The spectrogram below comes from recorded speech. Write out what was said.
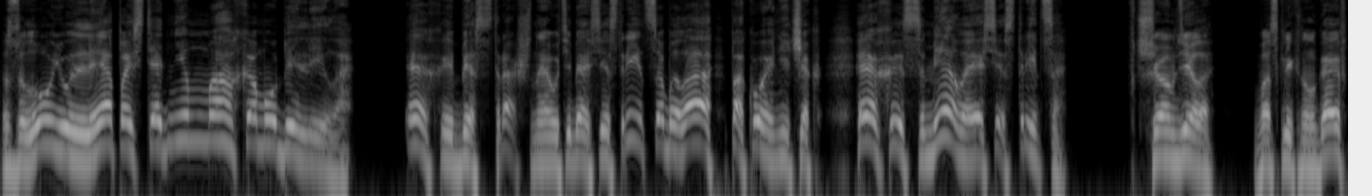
«Злую лепость одним махом убелила. Эх, и бесстрашная у тебя сестрица была, покойничек! Эх, и смелая сестрица!» «В чем дело?» — воскликнул Гаев,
